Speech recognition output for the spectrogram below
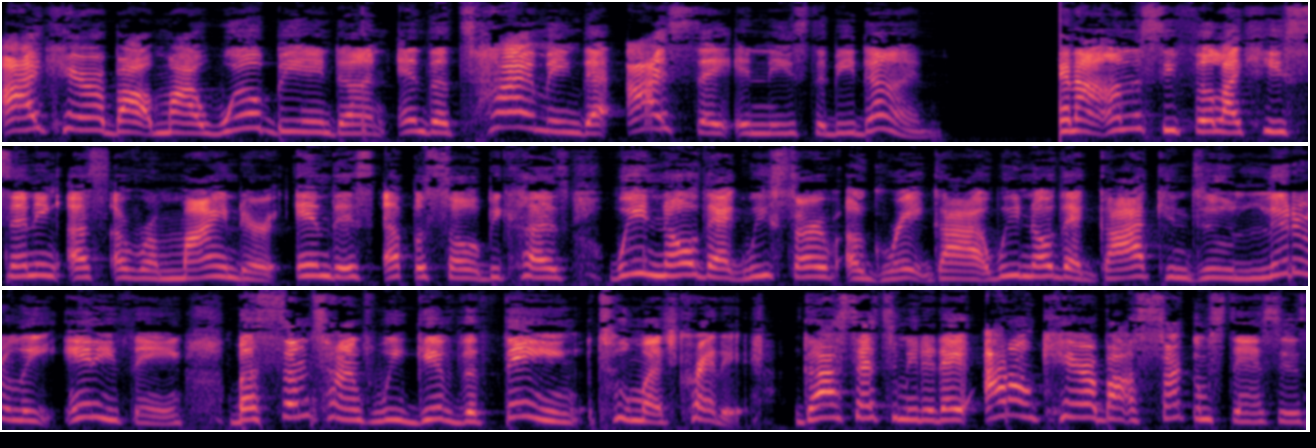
I care about my will being done in the timing that I say it needs to be done. And I honestly feel like he's sending us a reminder in this episode because we know that we serve a great God. We know that God can do literally anything, but sometimes we give the thing too much credit. God said to me today, I don't care about circumstances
